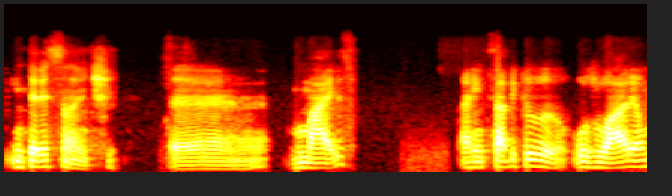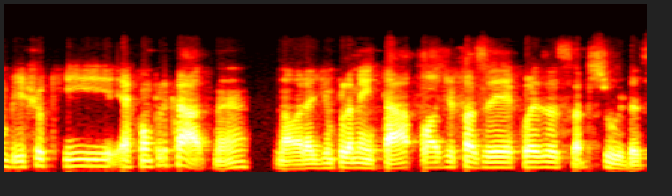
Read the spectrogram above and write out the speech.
interessante. É, mas a gente sabe que o usuário é um bicho que é complicado, né? Na hora de implementar, pode fazer coisas absurdas.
